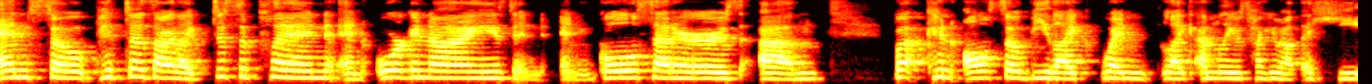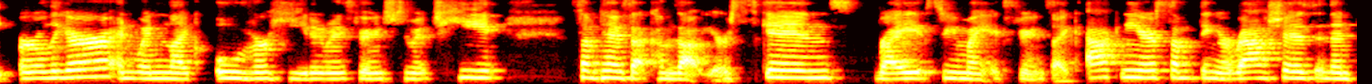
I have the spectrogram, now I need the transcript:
and so pittas are like disciplined and organized and, and goal setters. Um, but can also be like when like Emily was talking about the heat earlier and when like overheated, when you experience too much heat, sometimes that comes out your skins, right? So you might experience like acne or something or rashes. And then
